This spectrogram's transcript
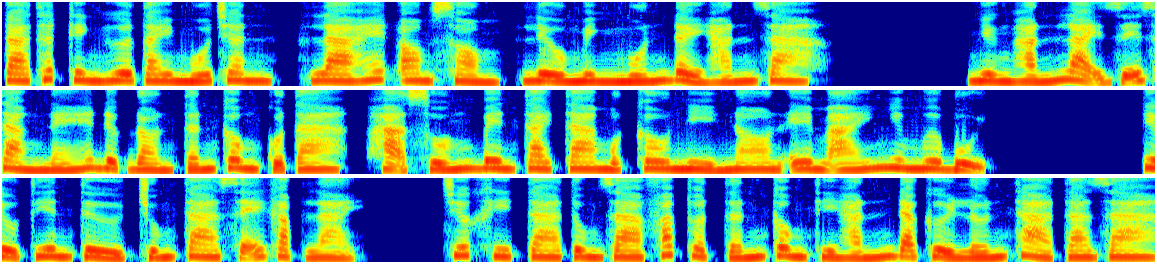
ta thất kinh hưa tay múa chân, la hét om sòm, liều mình muốn đẩy hắn ra. Nhưng hắn lại dễ dàng né được đòn tấn công của ta, hạ xuống bên tai ta một câu nỉ non êm ái như mưa bụi. Tiểu tiên tử chúng ta sẽ gặp lại. Trước khi ta tung ra pháp thuật tấn công thì hắn đã cười lớn thả ta ra,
